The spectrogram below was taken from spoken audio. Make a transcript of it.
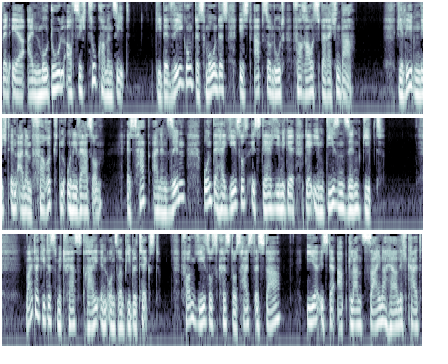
wenn er ein Modul auf sich zukommen sieht. Die Bewegung des Mondes ist absolut vorausberechenbar. Wir leben nicht in einem verrückten Universum. Es hat einen Sinn, und der Herr Jesus ist derjenige, der ihm diesen Sinn gibt. Weiter geht es mit Vers 3 in unserem Bibeltext. Von Jesus Christus heißt es da, er ist der Abglanz seiner Herrlichkeit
